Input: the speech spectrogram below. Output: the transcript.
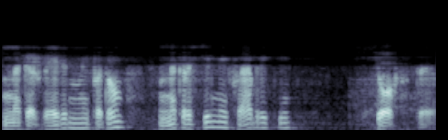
на кожевенной, потом на красильной фабрике Хёфте.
